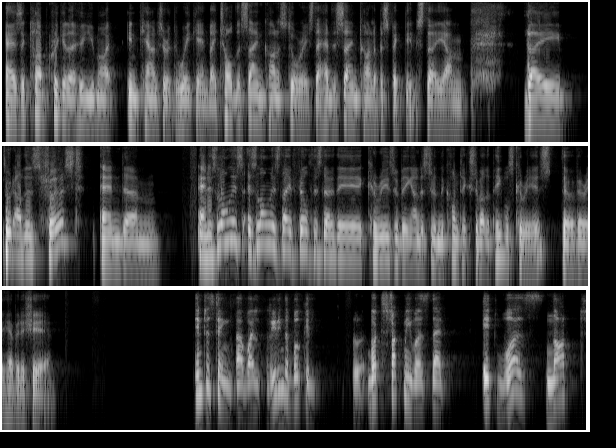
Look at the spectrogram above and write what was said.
as a club cricketer who you might encounter at the weekend. They told the same kind of stories. They had the same kind of perspectives. They um, they put others first, and um, and as long as as long as they felt as though their careers were being understood in the context of other people's careers, they were very happy to share. Interesting. Uh, while reading the book, it, what struck me was that it was not.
